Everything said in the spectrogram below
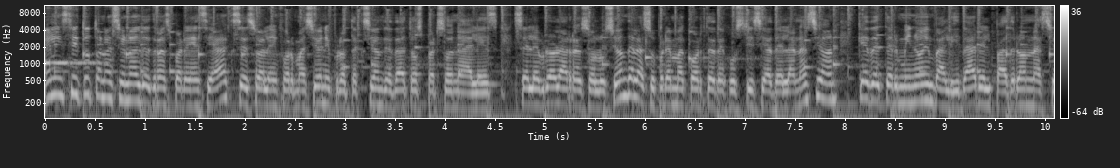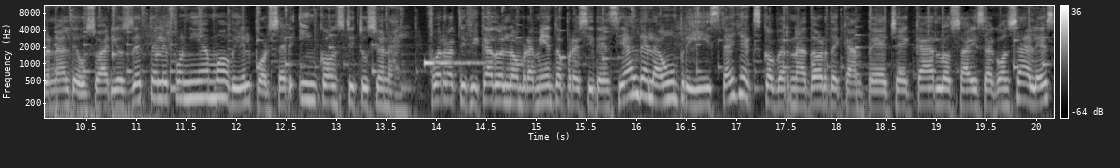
El Instituto Nacional de Transparencia, Acceso a la Información y Protección de Datos Personales celebró la resolución de la Suprema Corte de Justicia de la Nación que determinó invalidar el Padrón Nacional de Usuarios de Telefonía Móvil por ser inconstitucional. Fue ratificado el nombramiento presidencial de la UNPRIista y exgobernador de Campeche, Carlos Aiza González,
